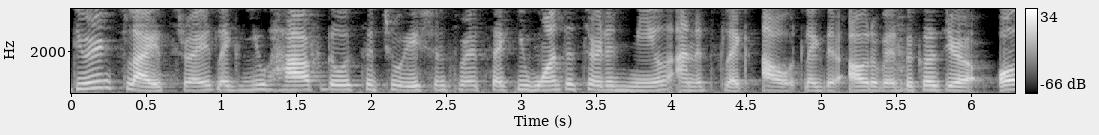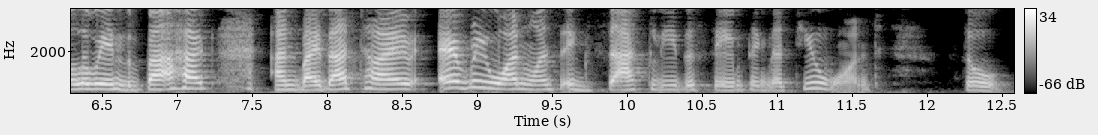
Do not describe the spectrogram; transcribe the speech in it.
during flights, right? Like you have those situations where it's like you want a certain meal and it's like out, like they're out of it because you're all the way in the back. And by that time, everyone wants exactly the same thing that you want. So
